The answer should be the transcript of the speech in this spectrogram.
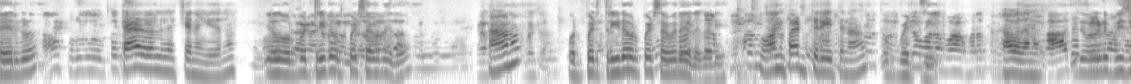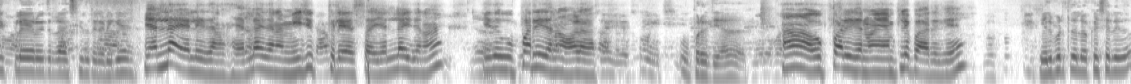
ಟೈರ್ಗಳು? ಟೈರ್ ಎಲ್ಲ ಚೆನ್ನಾಗಿದೆನ ಇದು one point three one point seven ಇದು? ತ್ರೀ ಇದೆ ಗಾಡಿ. ಒನ್ ಪಾಯಿಂಟ್ ತ್ರೀ ಐತನ ಒನ್ ತ್ರೀ ಹೌದನ ಇದು ಒಳಗಡೆ ಮ್ಯೂಸಿಕ್ ಪ್ಲೇಯರ್ ಇದ್ರೆ ಹಾಕ್ಸಿದ್ರೆ ಗಾಡಿಗೆ? ಎಲ್ಲ ಎಲ್ಲ ಇದನ ಎಲ್ಲ ಮ್ಯೂಸಿಕ್ ಪ್ಲೇಯರ್ಸ್ ಎಲ್ಲ ಇದನ ಇದು ಉಪ್ಪರ್ ಇದನ ಒಳಗ. ಉಪ್ಪರ್ ಇದೆಯಾ? ಹಾ ಉಪ್ಪರ್ ಇದನ ಎಂಪ್ಲಿಫೈರ್ ಇದೆ. ಎಲ್ಲಿ ಬರ್ತದೆ ಲೊಕೇಶನ್ ಇದು?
